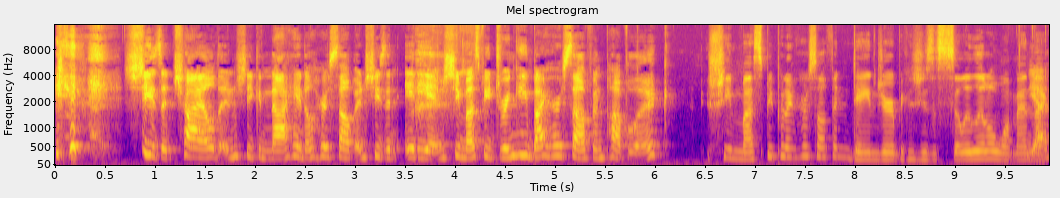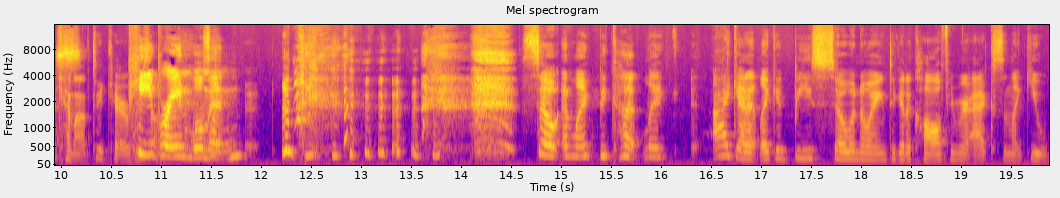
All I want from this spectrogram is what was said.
she's a child and she cannot handle herself and she's an idiot and she must be drinking by herself in public. She must be putting herself in danger because she's a silly little woman Yes. that cannot take care of Pea herself. brain woman. so and like because like I get it like it'd be so annoying to get a call from your ex and like you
